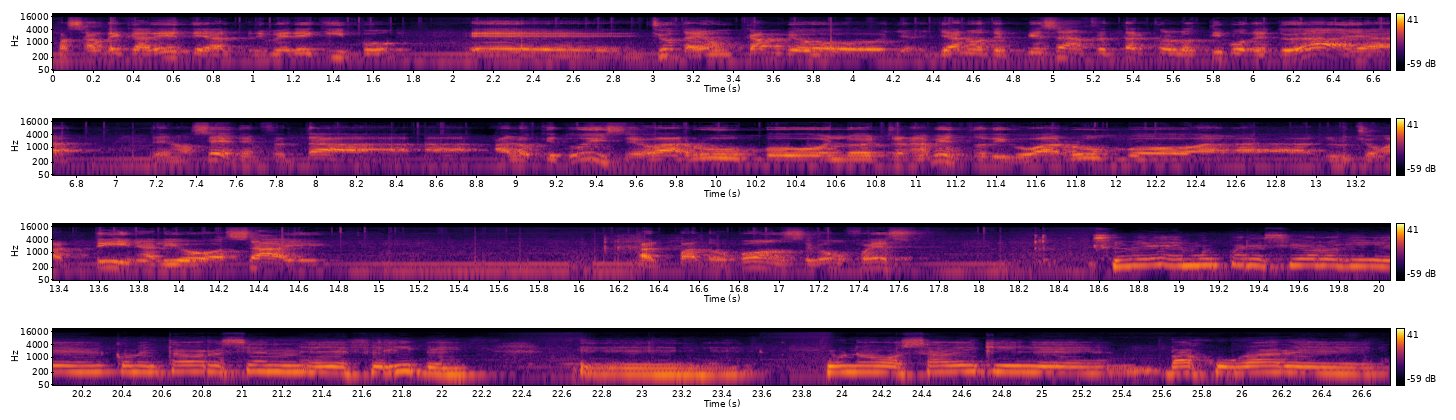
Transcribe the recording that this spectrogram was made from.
pasar de cadete al primer equipo, eh, chuta, es un cambio, ya, no te empiezas a enfrentar con los tipos de tu edad, ya, de, no sé, te enfrentas a, a, los que tú dices, va rumbo en los entrenamientos, digo, va rumbo a, Lucho Martín, a Lío Basay, al Pato Ponce, ¿cómo fue eso? Sí, es muy parecido a lo que comentaba recién eh, Felipe. Eh, uno sabe que va a jugar eh,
